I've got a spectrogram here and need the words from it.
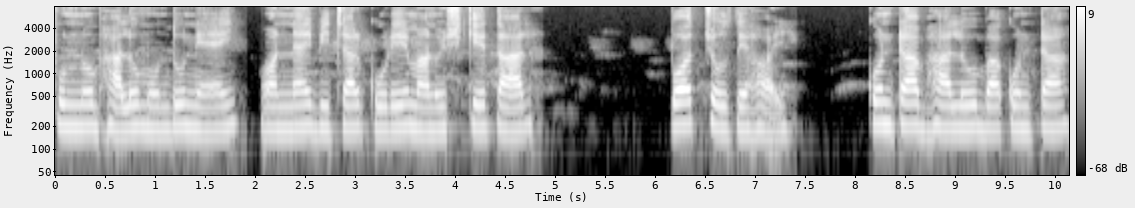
পুণ্য, ভালো মন্দ, ন্যায়, অন্যায় বিচার করে মানুষকে তার পথ চলতে হয়। কোনটা ভালো বা কোনটা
